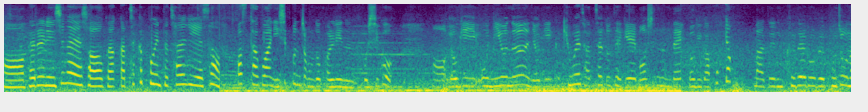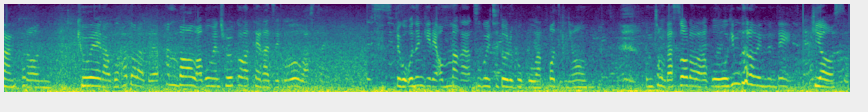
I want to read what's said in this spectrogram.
어, 베를린 시내에서 그 아까 체크포인트 찰리에서 버스 타고 한 20분 정도 걸리는 곳이고 어, 여기 온 이유는 여기 그 교회 자체도 되게 멋있는데 여기가 폭격 맞은 그대로를 보존한 그런 교회라고 하더라고요. 한번 와보면 좋을 것 같아가지고 왔어요. 그리고 오는 길에 엄마가 구글 지도를 보고 왔거든요. 엄청 낯설어하고 힘들어했는데 귀여웠어.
